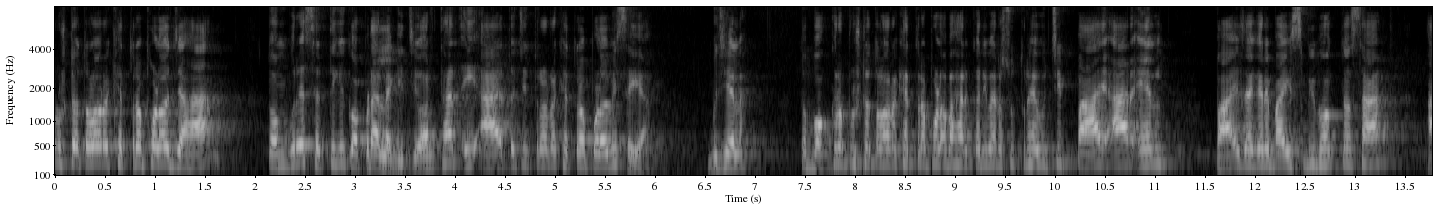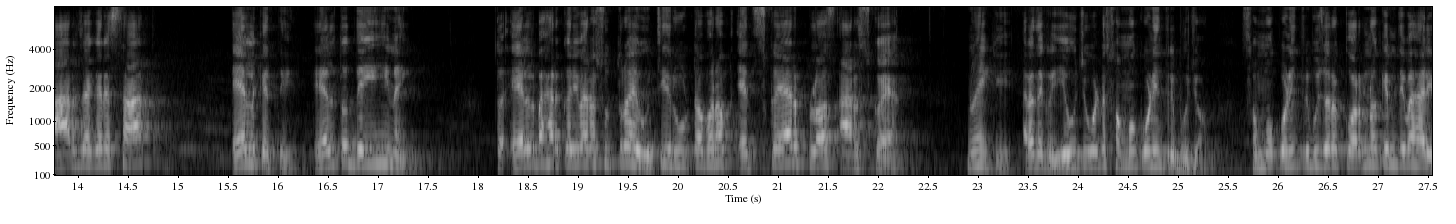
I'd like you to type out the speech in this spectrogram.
ପୃଷ୍ଠତଳର କ୍ଷେତ୍ରଫଳ ଯାହା तंबूरे से कपड़ा लगी अर्थात यही आयत चित्र क्षेत्रफल भी से बुझेगा तो वक्र पृष्ठ तल क्षेत्रफल बाहर कर सूत्र पाए आर एल पाय जगह बैश विभक्त सात आर जगह सात एल के एल तो दे ही ना तो एल बाहर कर सूत्र root over of H square plus R square नुहे कि अरे देख ये हूँ गोटे समकोणी त्रिभुज समकोणी त्रिभुजर कर्ण केमती बाहर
